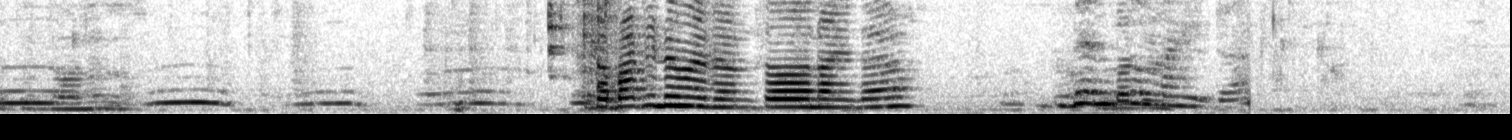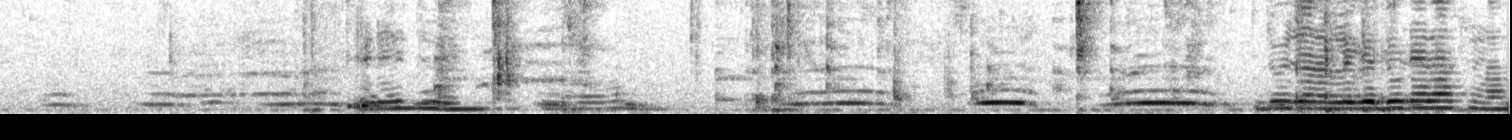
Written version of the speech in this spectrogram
একটু ধরে না। এটা বাটি নামাই দেন তো নাই দা এটাই দিবেন। দুজনের লেগে দুটো রাখলাম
